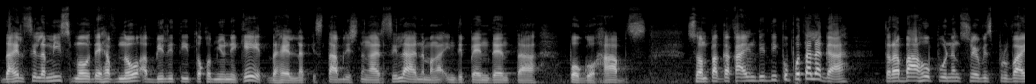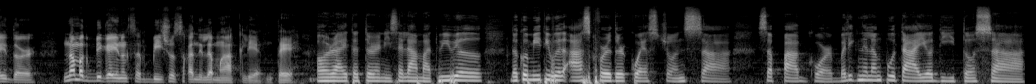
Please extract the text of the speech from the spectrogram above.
Dahil sila mismo, they have no ability to communicate dahil nag-establish na nga sila ng mga independent ah, POGO hubs. So ang pagkakaintindi ko po talaga, trabaho po ng service provider na magbigay ng serbisyo sa kanilang mga kliyente. All right, attorney, salamat. We will the committee will ask further questions sa sa PAGCOR. Balik na lang po tayo dito sa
